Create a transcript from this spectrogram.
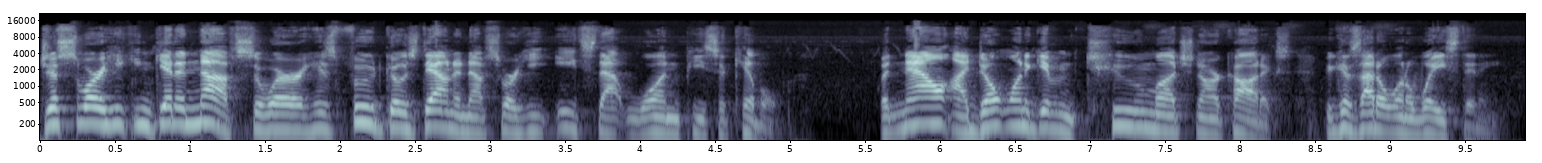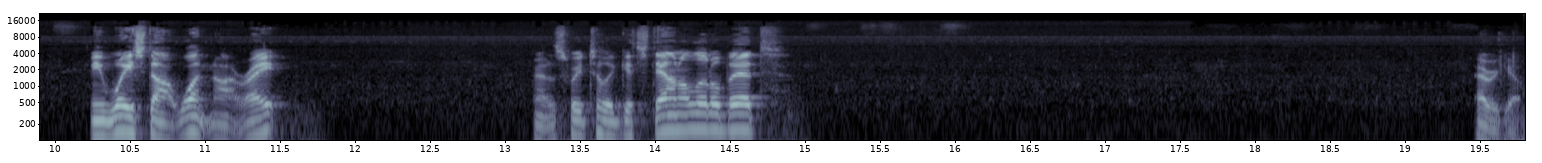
just so where he can get enough, so where his food goes down enough, so where he eats that one piece of kibble. But now I don't want to give him too much narcotics because I don't want to waste any. I mean, waste not, want not, right? Right, let's wait till it gets down a little bit. There we go.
